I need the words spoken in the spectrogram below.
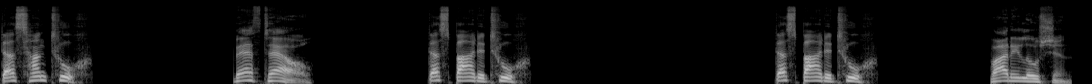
Das Handtuch. Bath towel. Das Badetuch. Das Badetuch. Body lotion.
